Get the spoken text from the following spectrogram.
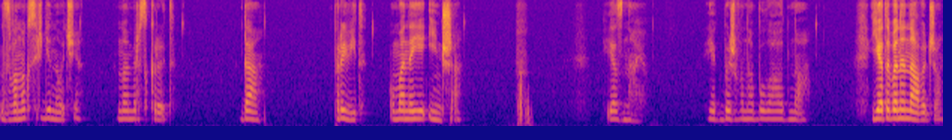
Звонок среди ночі. Номер скрит. Да. Привіт. У мене є інша. Я знаю. Якби ж вона була одна. Я тебе ненавиджу.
